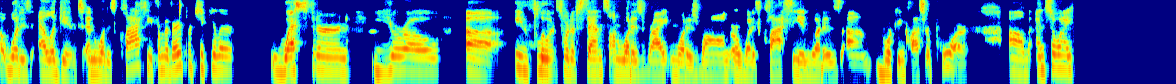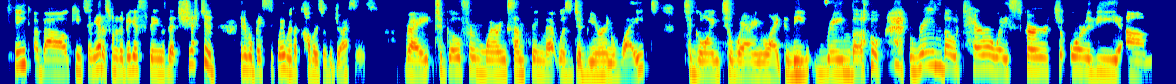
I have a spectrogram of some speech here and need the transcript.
uh, what is elegant and what is classy. From a very particular western euro uh, influence sort of sense on what is right and what is wrong or what is classy and what is um, working class or poor. Um, and so when i think about quinceañeras one of the biggest things that shifted in a real basic way were the colors of the dresses right? To go from wearing something that was demure and white to going to wearing like the rainbow, rainbow tearaway skirt or the, um,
